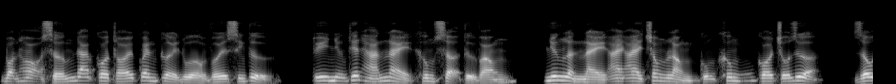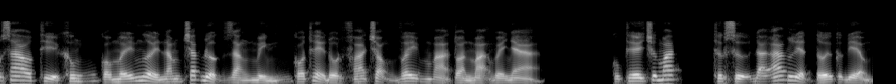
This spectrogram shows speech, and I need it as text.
bọn họ sớm đã có thói quen cười đùa với sinh tử, tuy những thiết hán này không sợ tử vong, nhưng lần này ai ai trong lòng cũng không có chỗ dựa, dẫu sao thì không có mấy người nắm chắc được rằng mình có thể đột phá trọng vây mà toàn mạng về nhà. Cục thế trước mắt, thực sự đã ác liệt tới cực điểm.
